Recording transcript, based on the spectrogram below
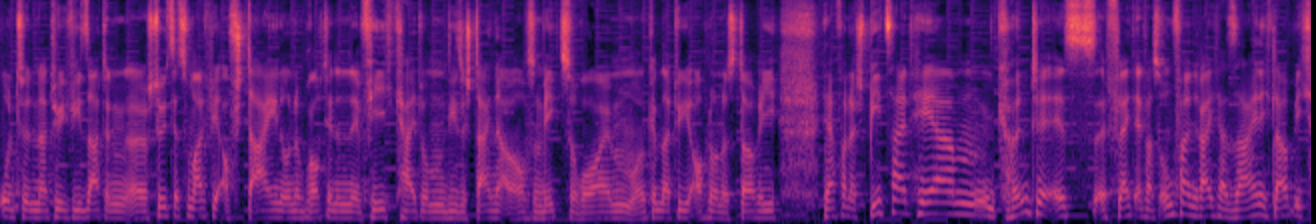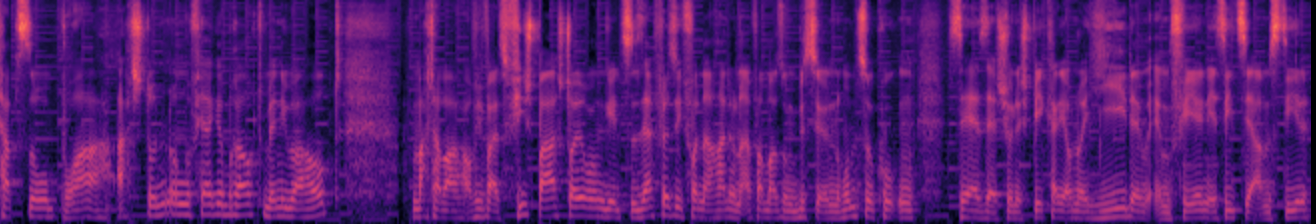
Und natürlich, wie gesagt, dann äh, stößt ihr zum Beispiel auf Stein und dann braucht ihr eine Fähigkeit, um diese Steine aus dem Weg zu räumen. Und gibt natürlich auch noch eine Story. Ja, von der Spielzeit her hm, könnte es vielleicht etwas umfangreicher sein. Ich glaube, ich habe so, boah, acht Stunden ungefähr gebraucht, wenn überhaupt Macht aber auf jeden Fall viel Spaß. Steuerung geht sehr flüssig von der Hand und einfach mal so ein bisschen rumzugucken. Sehr, sehr schönes Spiel. Kann ich auch nur jedem empfehlen. Ihr seht es ja am Stil.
